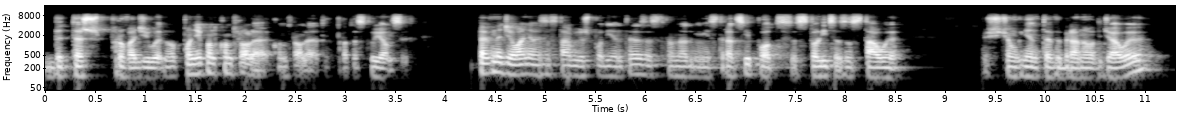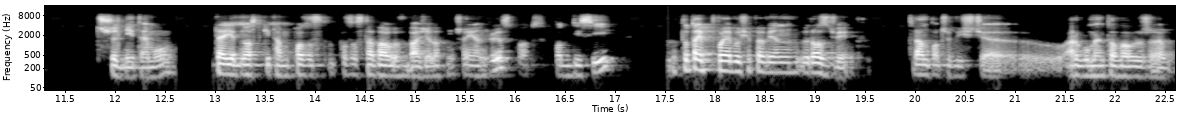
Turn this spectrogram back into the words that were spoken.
by też prowadziły no, poniekąd kontrolę, kontrolę tych protestujących. Pewne działania zostały już podjęte ze strony administracji. Pod stolicę zostały ściągnięte wybrane oddziały trzy dni temu. Te jednostki tam pozostawały w bazie lotniczej Andrews pod, pod DC. Tutaj pojawił się pewien rozdźwięk. Trump oczywiście argumentował, że,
